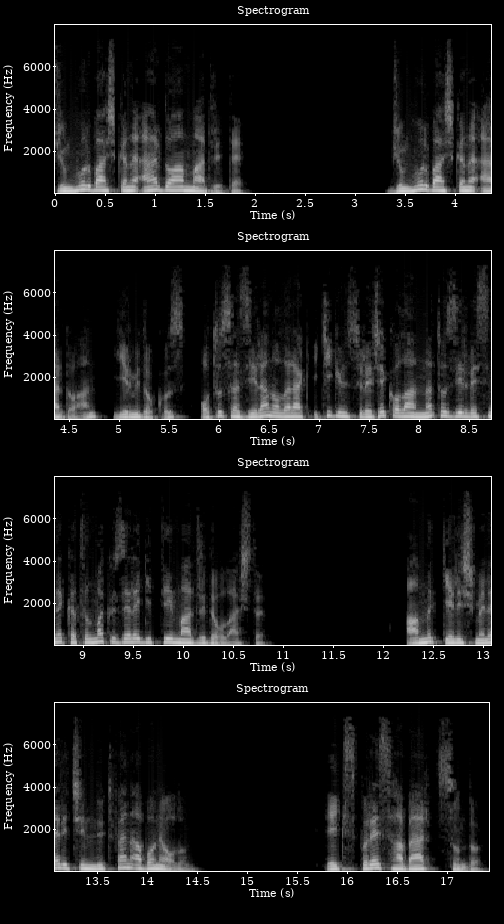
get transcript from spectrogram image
Cumhurbaşkanı Erdoğan Madrid'de. Cumhurbaşkanı Erdoğan, 29-30 Haziran olarak iki gün sürecek olan NATO zirvesine katılmak üzere gittiği Madrid'e ulaştı. Anlık gelişmeler için lütfen abone olun. Express Haber sundu.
